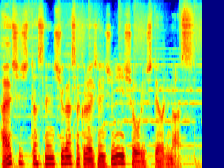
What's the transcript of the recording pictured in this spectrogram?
林下選手が桜井選手に勝利しております。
